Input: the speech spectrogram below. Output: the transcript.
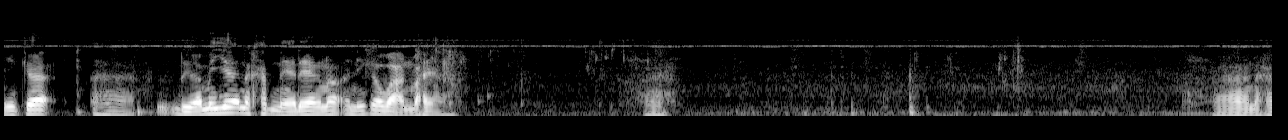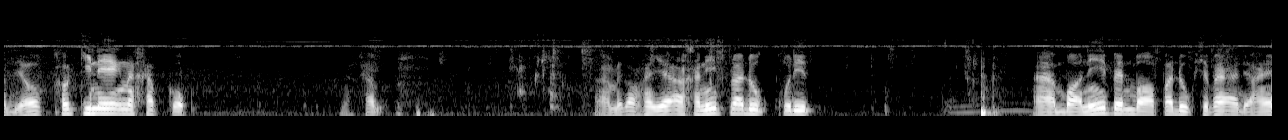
นี่ก็อ่า เหลือไม่เยอะนะครับแหนแดงเนาะอันนี้ก็หวานไว้อะอ่าอ่านะครับ เดี๋ยวเขากินเองนะครับกบนะครับอ่าไม่ต้องให้เยอะอะคันนี้ปลาดุกผุดิตอ่าบ่อนี้เป็นบ่อปลาดุกใช่ไหมอะเดี๋ยวให้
